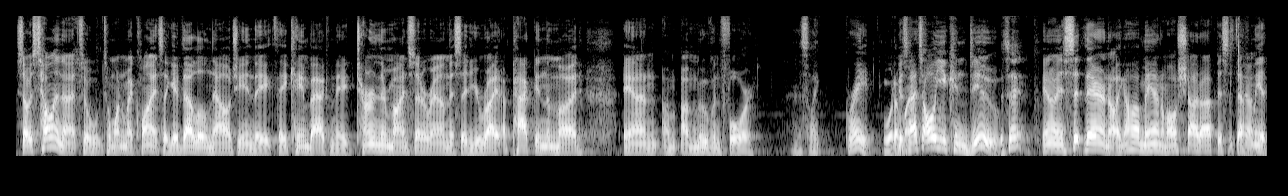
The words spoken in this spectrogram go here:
So I was telling that to, to one of my clients. I gave that little analogy, and they, they came back and they turned their mindset around. They said, You're right, I packed in the mud and I'm, I'm moving forward. And it's like, Great. What Because that's all you can do. That's it. You know, and you sit there and I'm like, Oh man, I'm all shot up. This is definitely a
